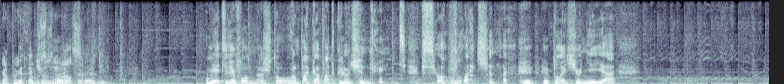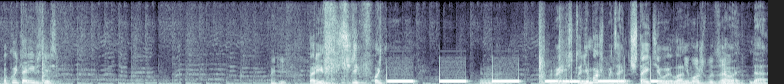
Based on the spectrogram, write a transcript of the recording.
Я Я хочу знать, засомневался. подожди. У меня телефон на что? Он пока подключен, все оплачено. Плачу не я. Какой тариф здесь? Тариф? Тариф на телефоне. Вы говорите, что не может быть занят? Читайте вы, ладно. Не может быть занят. Давай, да.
